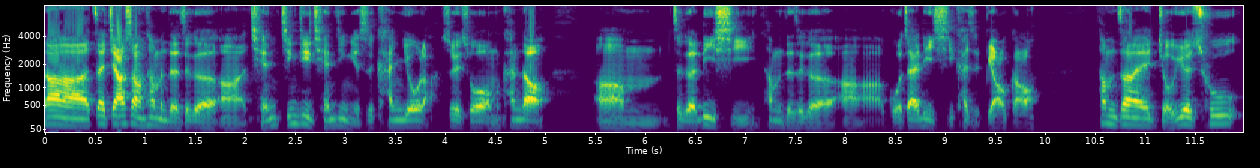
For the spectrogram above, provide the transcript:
那再加上他们的这个啊前经济前景也是堪忧啦。所以说我们看到，嗯，这个利息，他们的这个啊国债利息开始飙高。他们在九月初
